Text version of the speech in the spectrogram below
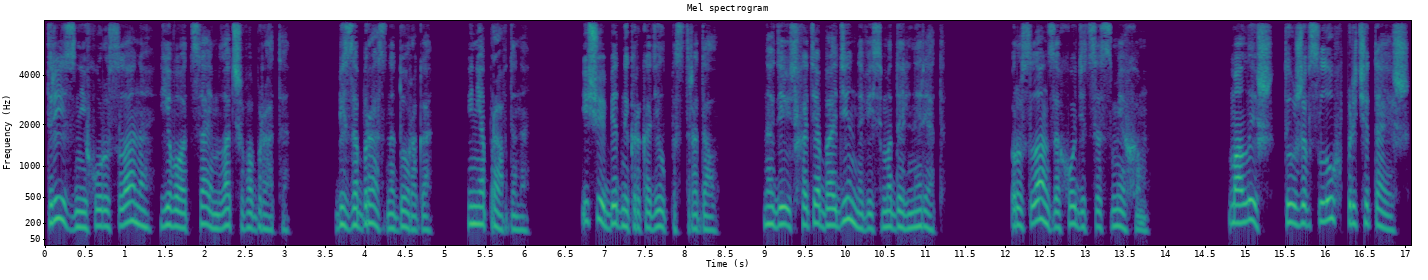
Три из них у Руслана, его отца и младшего брата. Безобразно дорого и неоправданно. Еще и бедный крокодил пострадал. Надеюсь, хотя бы один на весь модельный ряд. Руслан заходит со смехом. «Малыш, ты уже вслух причитаешь»,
